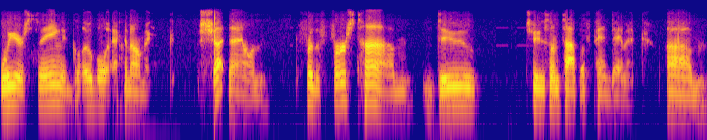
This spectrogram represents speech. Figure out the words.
we are seeing a global economic shutdown for the first time due to some type of pandemic. Um,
